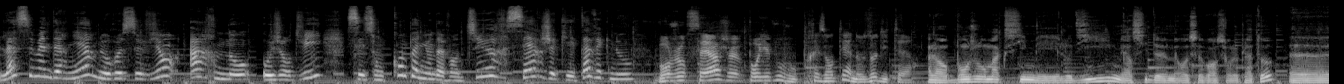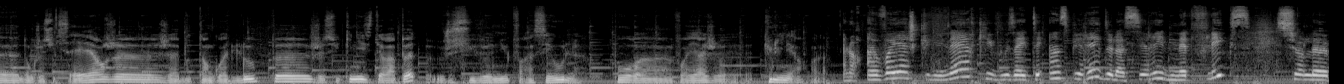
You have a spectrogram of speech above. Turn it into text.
La semaine dernière, nous recevions Arnaud. Aujourd'hui, c'est son compagnon d'aventure, Serge, qui est avec nous. Bonjour Serge, pourriez-vous vous présenter à nos auditeurs Alors bonjour Maxime et Elodie, merci de me recevoir sur le plateau. Euh, donc je suis Serge, j'habite en Guadeloupe, je suis kinésithérapeute. Je suis venu enfin, à Séoul pour un voyage culinaire. Voilà. Alors un voyage culinaire qui vous a été inspiré de la série de Netflix sur le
